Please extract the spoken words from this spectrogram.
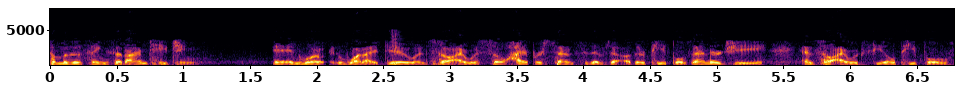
some of the things that I'm teaching in what, in what I do. And so I was so hypersensitive to other people's energy, and so I would feel people's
